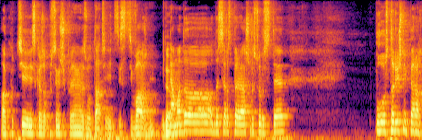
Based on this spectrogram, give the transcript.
Ако ти искаш да постигнеш определени резултати и са ти важни, да. няма да, да се разпределяш ресурсите по старични пера.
